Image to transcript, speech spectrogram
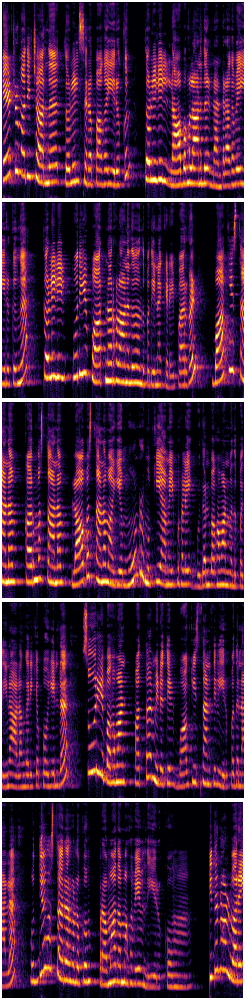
ஏற்றுமதி சார்ந்த தொழில் சிறப்பாக இருக்கும். தொழிலில் லாபங்களானது நன்றாகவே இருக்குங்க. தொழிலில் புதிய பார்ட்னர்களானது வந்து பார்த்திங்கன்னா கிடைப்பார்கள். பாக்கியஸ்தானம் கர்மஸ்தானம் லாபஸ்தானம் ஆகிய மூன்று முக்கிய அமைப்புகளை புதன் பகவான் வந்து பார்த்திங்கன்னா அலங்கரிக்க போகின்றார். சூரிய பகவான் பத்தாம் இடத்தில் பாக்கியஸ்தானத்தில் இருப்பதனால உத்தியோகஸ்தரர்களுக்கும் பிரமாதமாகவே வந்து இருக்கும். இதனால் வரை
